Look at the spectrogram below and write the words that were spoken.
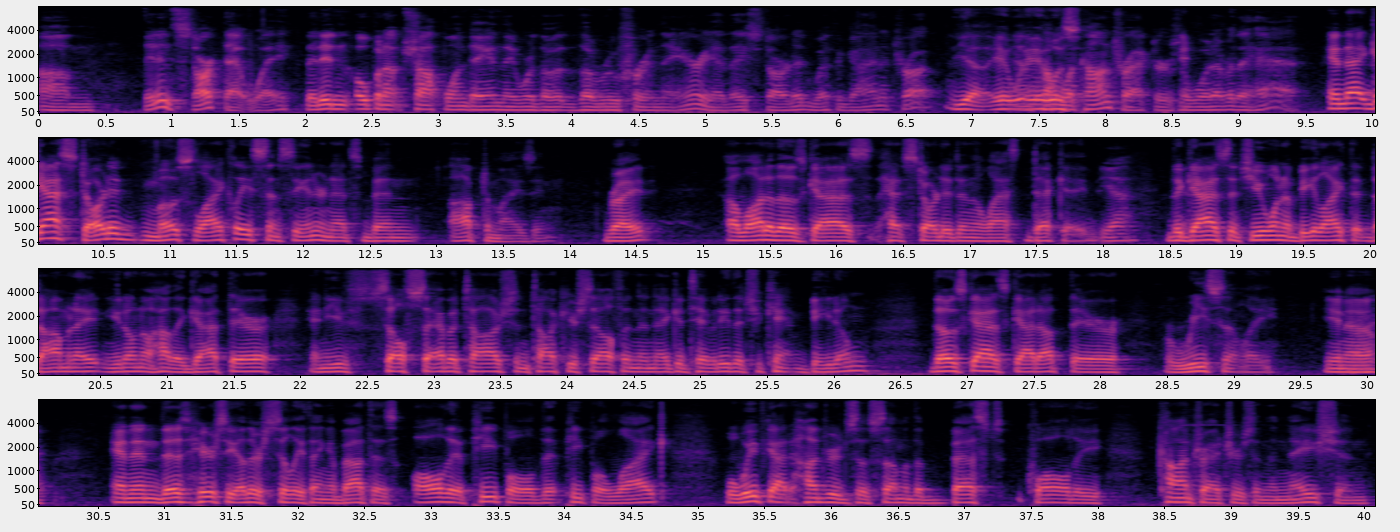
um, they didn't start that way. They didn't open up shop one day and they were the, the roofer in the area. They started with a guy in a truck. Yeah, it, and a it couple was of contractors or whatever they had. And that guy started most likely since the internet's been optimizing, right? A lot of those guys have started in the last decade. Yeah. The guys that you want to be like that dominate and you don't know how they got there and you've self sabotaged and talk yourself into negativity that you can't beat them, those guys got up there recently, you know? Right. And then this, here's the other silly thing about this all the people that people like, well, we've got hundreds of some of the best quality contractors in the nation,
